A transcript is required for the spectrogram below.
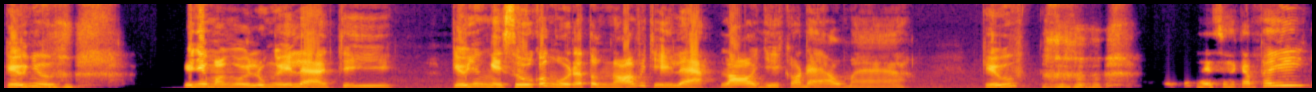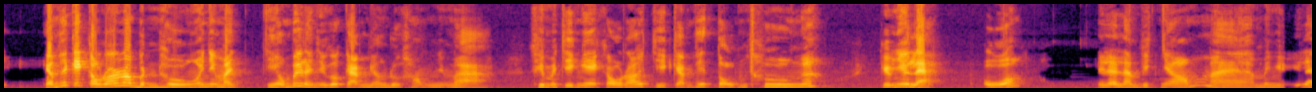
kiểu như kiểu như mọi người luôn nghĩ là chị kiểu như ngày xưa có người đã từng nói với chị là lo gì có đào mà. Kiểu có thể sẽ cảm thấy cảm thấy cái câu đó nó bình thường á nhưng mà chị không biết là như có cảm nhận được không nhưng mà khi mà chị nghe câu đó chị cảm thấy tổn thương á. Kiểu như là ủa đây là làm việc nhóm mà mày nghĩ là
